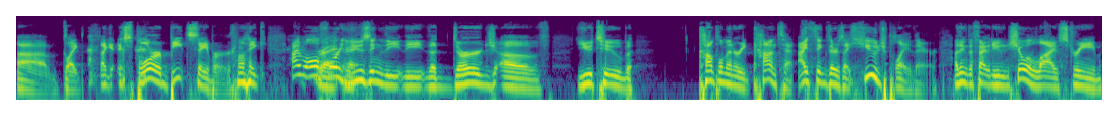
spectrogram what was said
uh, like, like Explorer Beat Saber. Like, I'm all Right, for right. using the the the dirge of YouTube complementary content. I think there's a huge play there. I think the fact that you can show a live stream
